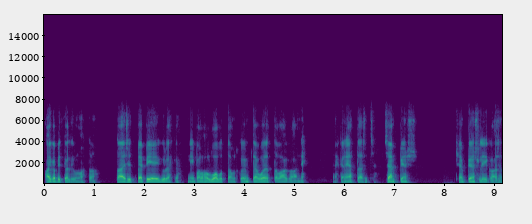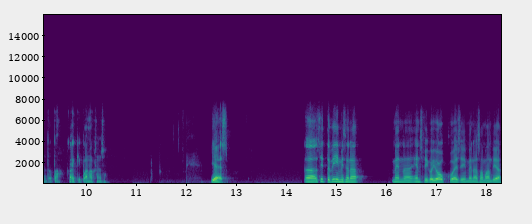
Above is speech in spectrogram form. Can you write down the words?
aika pitkälti unohtaa. Tai sitten Pepi ei kyllä ehkä niin paljon luovuttaa, mutta kun ei mitään voitettavaakaan, niin ehkä ne jättää sitten se Champions, Champions Leaguea sen tota, kaikki panoksensa. Yes. Sitten viimeisenä mennään ensi viikon joukkueisiin. Mennään saman tien.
